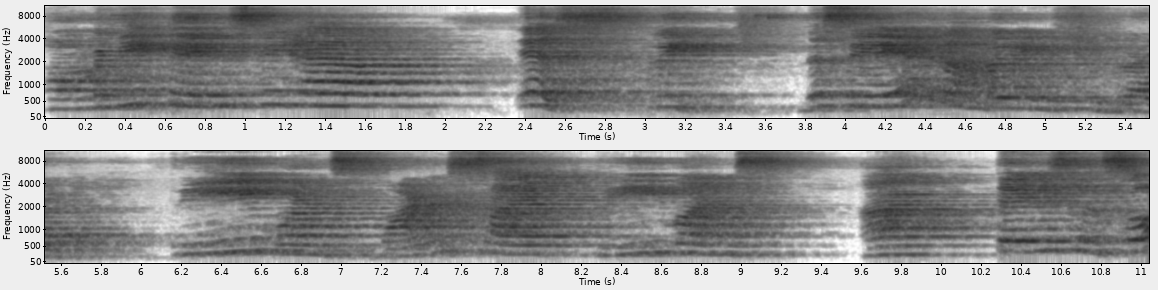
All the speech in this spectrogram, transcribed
How many tens we have? Yes, 3. The same number you should write. 3 ones, one side, 3 ones and tens also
